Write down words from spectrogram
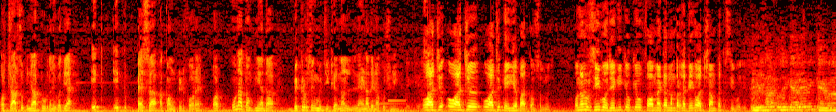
ਔਰ 450 ਕਰੋੜ ਦਾ ਨਹੀਂ ਵਧਿਆ ਇੱਕ ਇੱਕ ਪੈਸਾ ਅਕਾਊਂਟਡ ਫॉर ਹੈ ਔਰ ਉਹਨਾਂ ਕੰਪਨੀਆਂ ਦਾ ਵਿਕਰਮ ਸਿੰਘ ਮਜੀਠੀਆ ਨਾਲ ਲੈਣਾ ਦੇਣਾ ਕੁਝ ਨਹੀਂ ਹੈ। ਉਹ ਅੱਜ ਉਹ ਅੱਜ ਉਹ ਅੱਜ ਗਈ ਹੈ ਬਾਰ ਕੌਂਸਲ ਨੂੰ ਉਹਨਾਂ ਨੂੰ ਰਿਸੀਵ ਹੋ ਜਾਏਗੀ ਕਿਉਂਕਿ ਉਹ ਫਾਰਮੈਟ ਆ ਨੰਬਰ ਲੱਗੇਗਾ ਉਹ ਅੱਜ ਸ਼ਾਮ ਤੱਕ ਰਿਸੀਵ ਹੋ ਜਾਏਗੀ। ਸਰ ਤੁਸੀਂ ਕਹਿ ਰਹੇ ਵੀ ਕੈਮਰਾ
